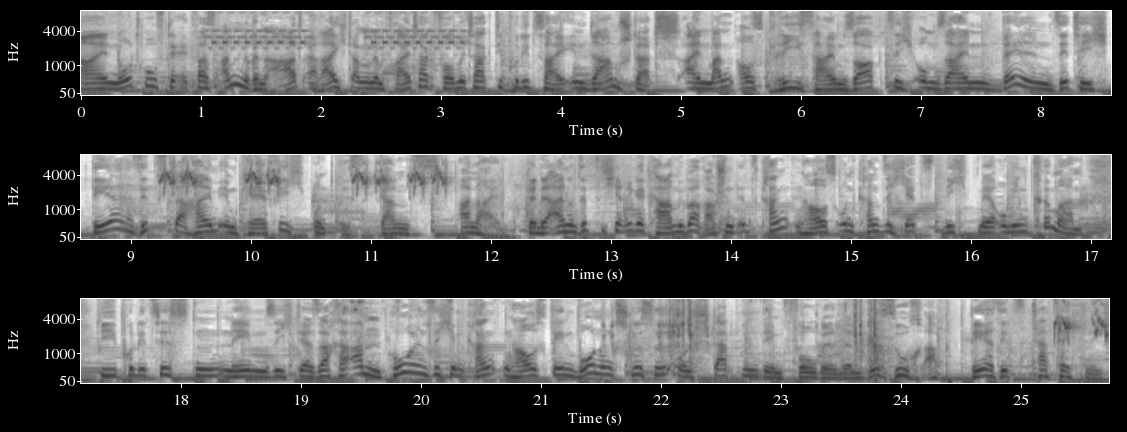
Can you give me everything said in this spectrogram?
Ein Notruf der etwas anderen Art erreicht an einem Freitagvormittag die Polizei in Darmstadt. Ein Mann aus Griesheim sorgt sich um seinen Wellensittich. Der sitzt daheim im Käfig und ist ganz allein. Denn der 71-Jährige kam überraschend ins Krankenhaus und kann sich jetzt nicht mehr um ihn kümmern. Die Polizisten nehmen sich der Sache an, holen sich im Krankenhaus den Wohnungsschlüssel und statten dem Vogel einen Besuch ab. Der sitzt tatsächlich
